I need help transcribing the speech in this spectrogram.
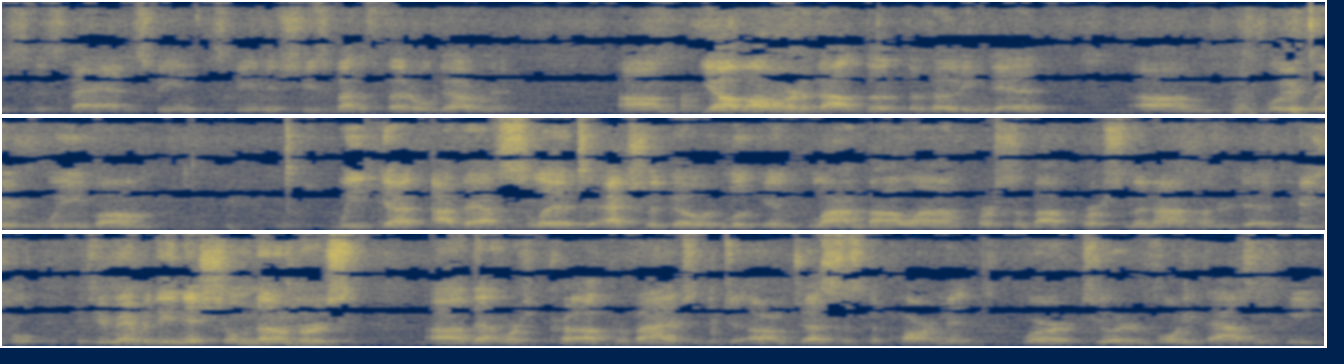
it's, it's bad. It's being, it's being misused by the federal government. Um, y'all have all heard about the, the voting dead. Um, we, we, we've um, we've got I've asked SLED to actually go and look in line by line, person by person, the 900 dead people. If you remember, the initial numbers uh, that were pro- uh, provided to the um, Justice Department were 240,000 people,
